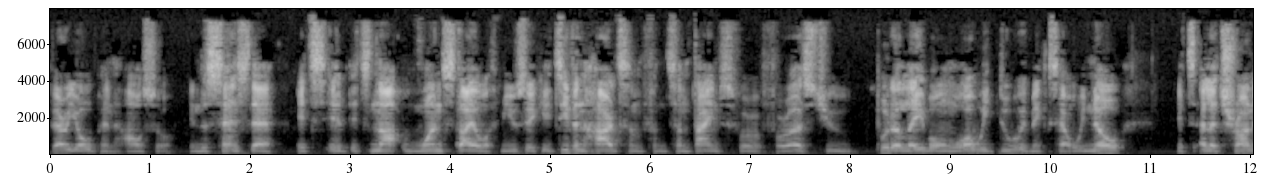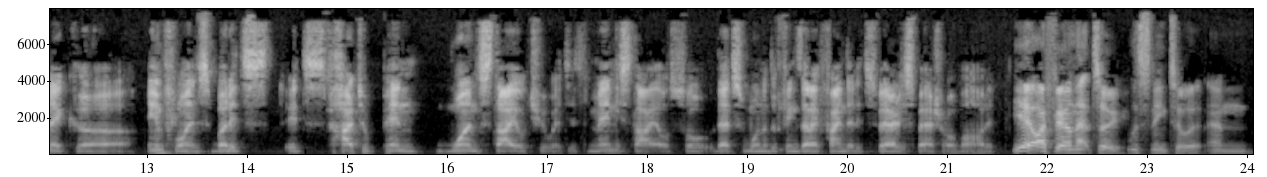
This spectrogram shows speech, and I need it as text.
very open also in the sense that it's it, it's not one style of music. It's even hard some sometimes for for us to put a label on what we do with Mixhell. We know it's electronic uh, influence, but it's it's hard to pin one style to it. It's many styles, so that's one of the things that I find that it's very special about it. Yeah, I found that too, listening to it, and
